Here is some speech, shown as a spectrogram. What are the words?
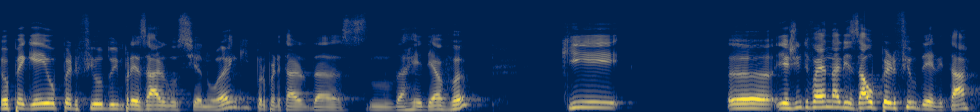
eu peguei o perfil do empresário Luciano Wang, proprietário das, da rede Avan, que uh, e a gente vai analisar o perfil dele, tá?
